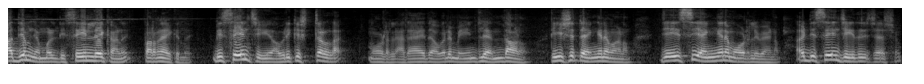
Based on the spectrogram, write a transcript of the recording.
ആദ്യം നമ്മൾ ഡിസൈനിലേക്കാണ് പറഞ്ഞയക്കുന്നത്. ഡിസൈൻ ചെയ്യും അവർക്ക് ഇഷ്ടമുള്ള മോഡൽ അതായത് അവരുടെ മെയിനിൽ എന്താണോ ടീഷർട്ട് എങ്ങനെ വേണം ജേഴ്സി എങ്ങനെ മോഡൽ വേണം അത് ഡിസൈൻ ചെയ്തതിന് ശേഷം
